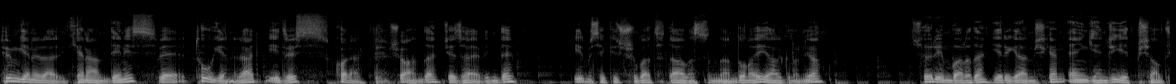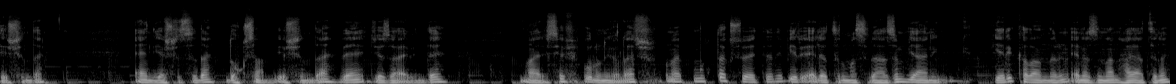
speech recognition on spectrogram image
Tüm General Kenan Deniz ve Tu General İdris Koralp şu anda cezaevinde 28 Şubat davasından dolayı yargılanıyor. Söyleyeyim bu arada yeri gelmişken en genci 76 yaşında. En yaşlısı da 90 yaşında ve cezaevinde maalesef bulunuyorlar. Buna mutlak suretle bir el atılması lazım. Yani geri kalanların en azından hayatını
